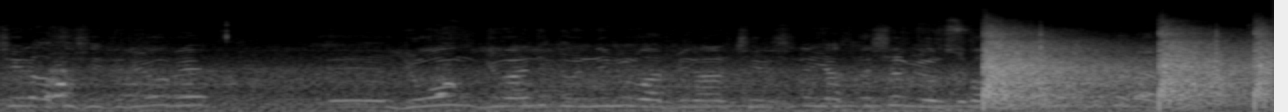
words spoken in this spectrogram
içeri ateş ediliyor ve e, yoğun güvenlik önlemi var binanın içerisinde. Yaklaşamıyoruz falan. Bu kadar.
